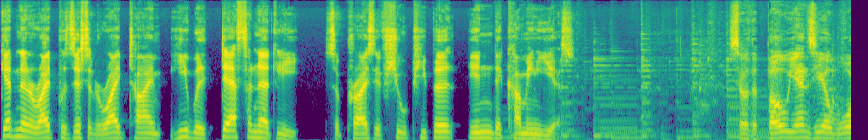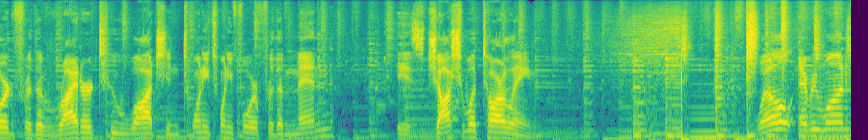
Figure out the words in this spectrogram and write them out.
getting in the right position at the right time, he will definitely surprise a few people in the coming years. So the BoJensie Award for the rider to watch in 2024 for the men is Joshua Tarling. Well, everyone,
